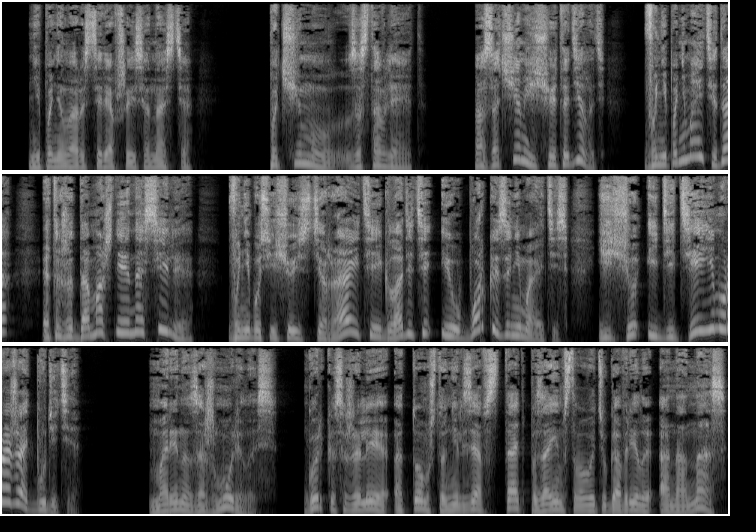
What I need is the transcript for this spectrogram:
— не поняла растерявшаяся Настя — «Почему заставляет? А зачем еще это делать? Вы не понимаете, да? Это же домашнее насилие. Вы, небось, еще и стираете, и гладите, и уборкой занимаетесь. Еще и детей ему рожать будете». Марина зажмурилась, горько сожалея о том, что нельзя встать, позаимствовать у Гаврилы ананас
